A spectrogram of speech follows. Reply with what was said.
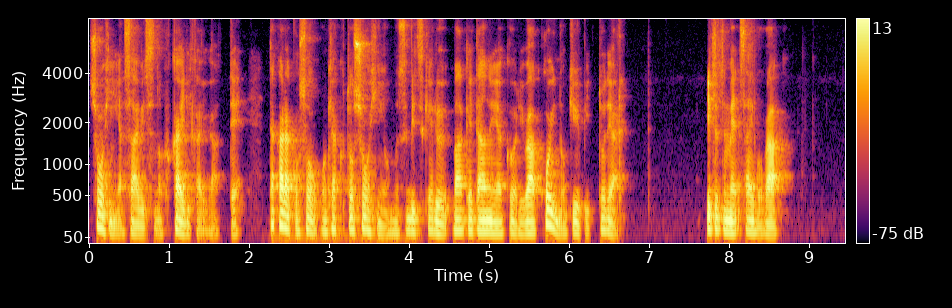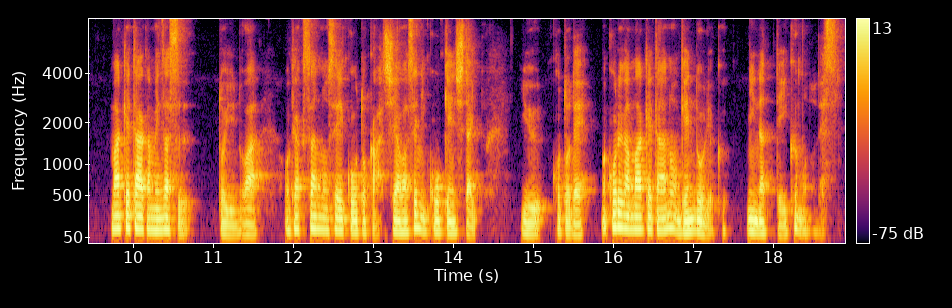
商品やサービスの深い理解があって、だからこそお客と商品を結びつけるマーケターの役割は恋のキューピットである。5つ目、最後が、マーケターが目指すというのは、お客さんの成功とか幸せに貢献したいということで、これがマーケターの原動力になっていくものです。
